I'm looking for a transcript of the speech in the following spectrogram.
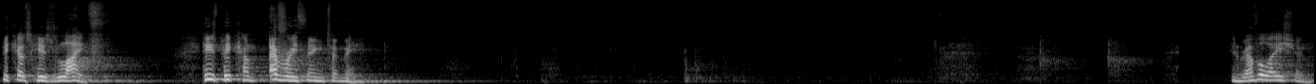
because His life, He's become everything to me. In Revelation,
